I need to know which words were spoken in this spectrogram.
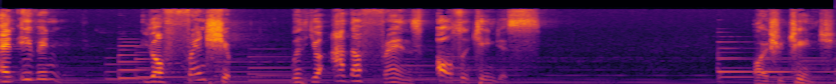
And even your friendship with your other friends also changes. Or it should change.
